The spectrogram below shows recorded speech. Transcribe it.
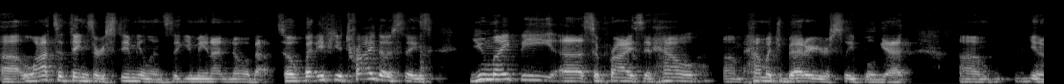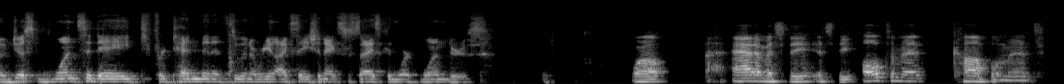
uh, lots of things are stimulants that you may not know about. So, but if you try those things, you might be uh, surprised at how um, how much better your sleep will get. Um, you know, just once a day for 10 minutes doing a relaxation exercise can work wonders. Well, Adam, it's the it's the ultimate compliment.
